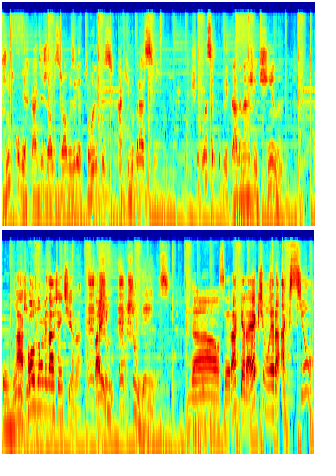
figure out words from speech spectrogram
junto com o mercado de jogos, jogos eletrônicos aqui no Brasil. Chegou a ser publicada na Argentina com o nome Ah, de... qual o nome na Argentina? Action, Action Games. Não, será que era Action ou era Action?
